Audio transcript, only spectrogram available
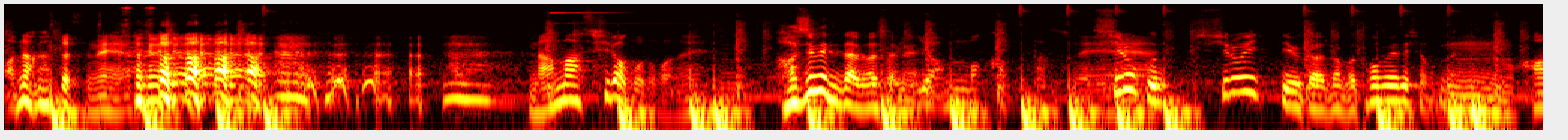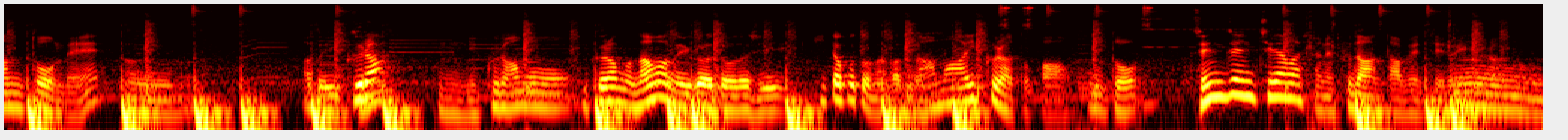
あなかったですね。生白子とかね。初めて食べましたねいやうまかった。白く白いっていうかなんか透明でしたもんね、うん。半透明？うん。あとイクラ？うんいくらも。イクラも生のイクラって私聞いたことなかった生イクラとか？本当？全然違いましたね普段食べてるイクラと。うん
